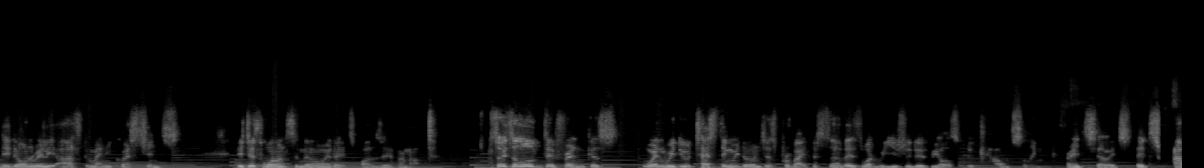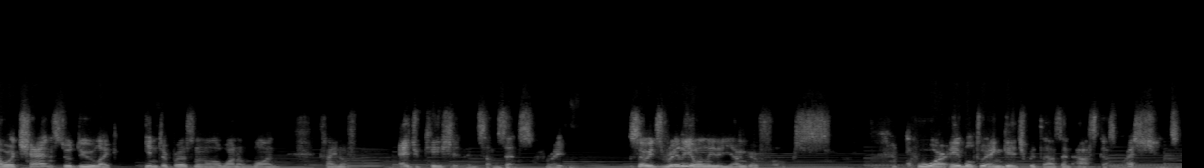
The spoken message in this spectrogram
They don't really ask many questions. They just want to know whether it's positive or not. So it's a little different because when we do testing, we don't just provide the service. What we usually do is we also do counseling, right? So it's it's our chance to do like interpersonal or one-on-one kind of education in some sense, right? So it's really only the younger folks who are able to engage with us and ask us questions.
